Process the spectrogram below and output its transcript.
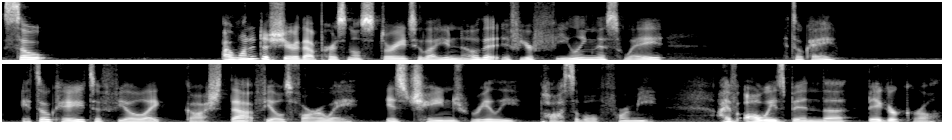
So I wanted to share that personal story to let you know that if you're feeling this way, it's okay. It's okay to feel like, gosh, that feels far away. Is change really possible for me? I've always been the bigger girl.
